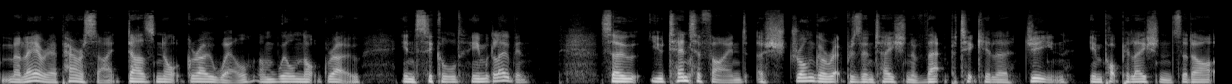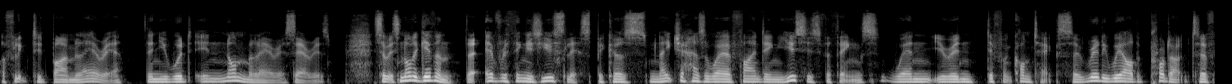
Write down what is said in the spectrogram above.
malaria parasite does not grow well and will not grow in sickled hemoglobin. So you tend to find a stronger representation of that particular gene in populations that are afflicted by malaria than you would in non malarious areas. So it's not a given that everything is useless because nature has a way of finding uses for things when you're in different contexts. So really we are the product of,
